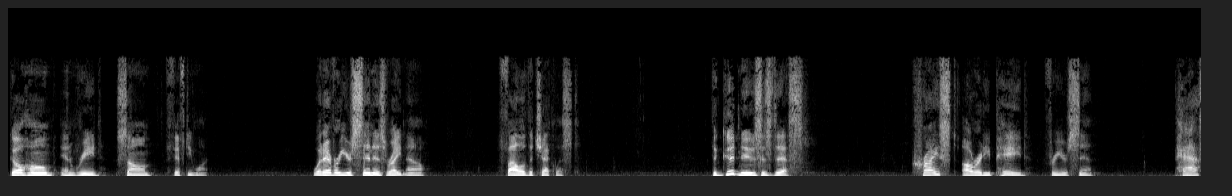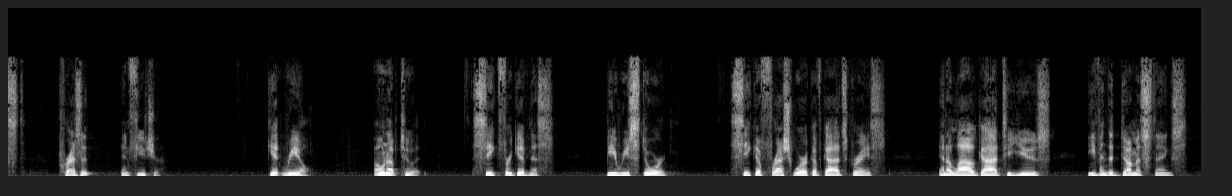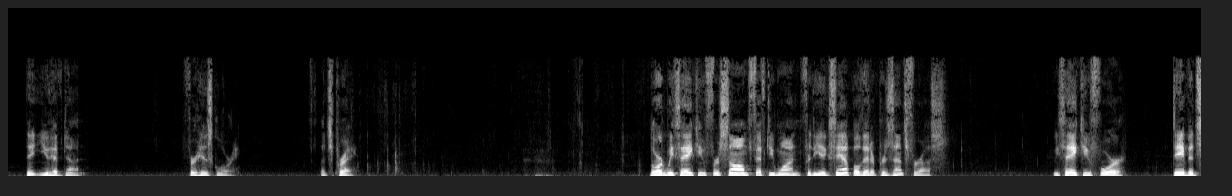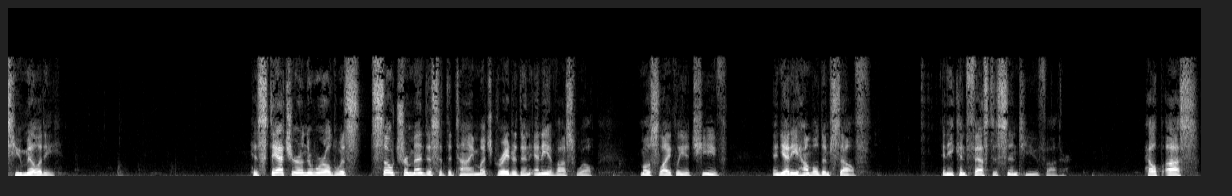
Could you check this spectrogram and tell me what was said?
Go home and read Psalm 51. Whatever your sin is right now, follow the checklist. The good news is this Christ already paid for your sin, past, present, and future. Get real. Own up to it. Seek forgiveness. Be restored. Seek a fresh work of God's grace and allow God to use even the dumbest things that you have done for His glory. Let's pray. Lord, we thank you for Psalm 51, for the example that it presents for us. We thank you for David's humility. His stature in the world was so tremendous at the time, much greater than any of us will most likely achieve. And yet he humbled himself and he confessed his sin to you, Father. Help us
